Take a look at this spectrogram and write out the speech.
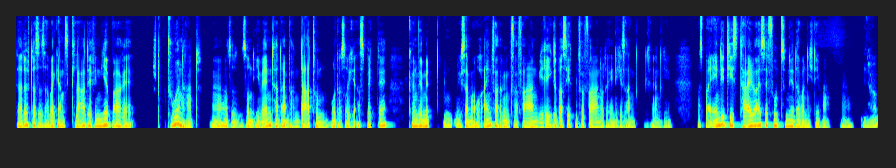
dadurch, dass es aber ganz klar definierbare Strukturen hat, ja, also so ein Event hat einfach ein Datum oder solche Aspekte, können wir mit, ich sag mal, auch einfachen Verfahren wie regelbasierten Verfahren oder ähnliches angehen. Was bei Entities teilweise funktioniert, aber nicht immer. Ja, ja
